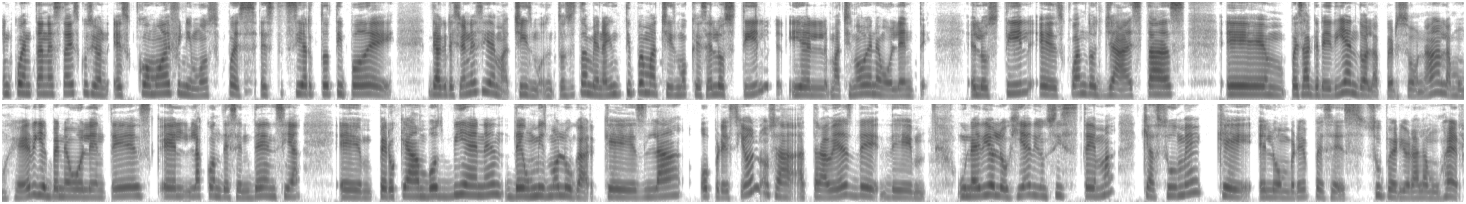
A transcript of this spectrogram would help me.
en cuenta en esta discusión es cómo definimos pues este cierto tipo de, de, agresiones y de machismos. Entonces también hay un tipo de machismo que es el hostil y el machismo benevolente. El hostil es cuando ya estás em, pues agrediendo a la persona, a la mujer, y el benevolente es la condescendencia, em, pero que ambos vienen de un mismo lugar, que es la opresión, o sea, a través de, de una ideología, de un sistema que asume que el hombre pues es superior a la mujer.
